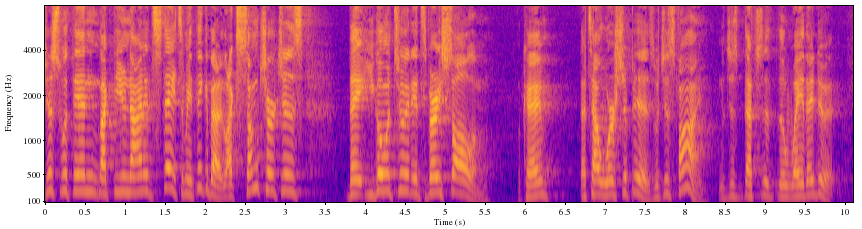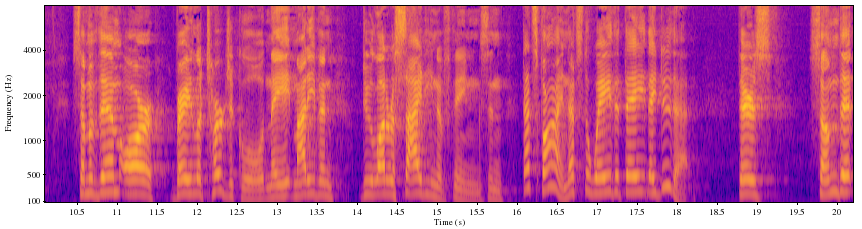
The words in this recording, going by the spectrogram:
just within like the United States. I mean, think about it. Like some churches, they you go into it, it's very solemn. Okay, that's how worship is, which is fine. It's just that's the, the way they do it. Some of them are very liturgical, and they might even do a lot of reciting of things, and that's fine. That's the way that they, they do that. There's some that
